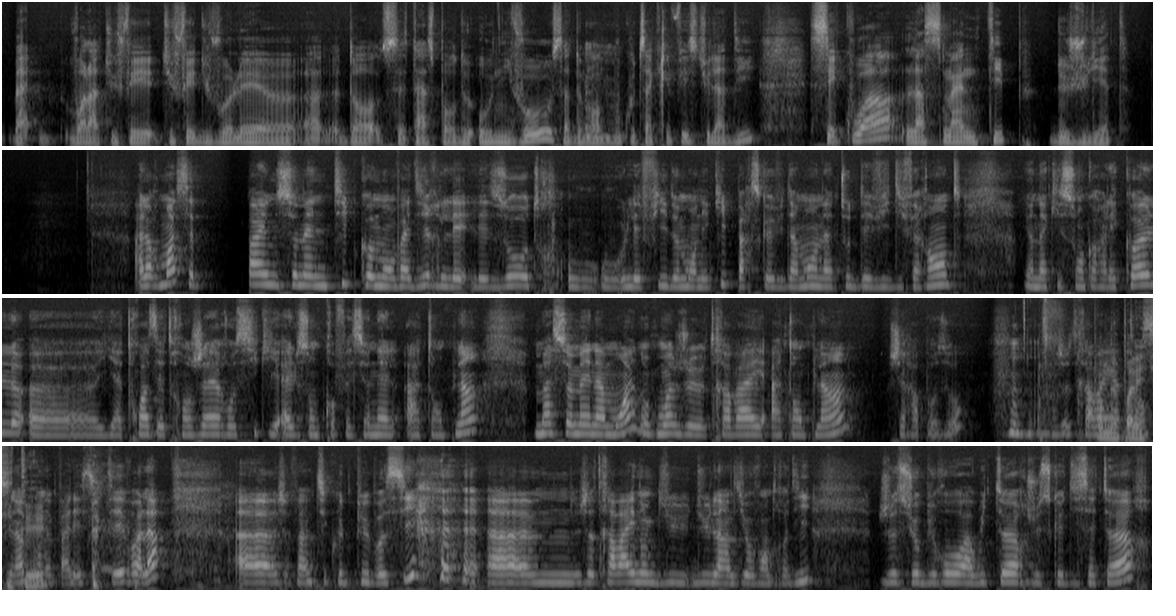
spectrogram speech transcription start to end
ben, voilà, tu fais, tu fais du volet, euh, euh, dans, c'est un sport de haut niveau, ça demande Mhm. beaucoup de sacrifices, tu l'as dit. C'est quoi la semaine type de Juliette? Alors moi, c'est pas une semaine type comme on va dire les, les autres ou, ou les filles de mon équipe, parce qu'évidemment, on a toutes des vies différentes. Il y en a qui sont encore à l'école. euh, il y a trois étrangères aussi qui, elles, sont professionnelles à temps plein. Ma semaine à moi, donc moi, je travaille à temps plein chez Raposo. je travaille ne à pas temps les plein citer. pour ne pas les citer, voilà. Euh, je fais un petit coup de pub aussi. Euh, je travaille donc du, du lundi au vendredi. Je suis au bureau à 8h jusqu'à 17h.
